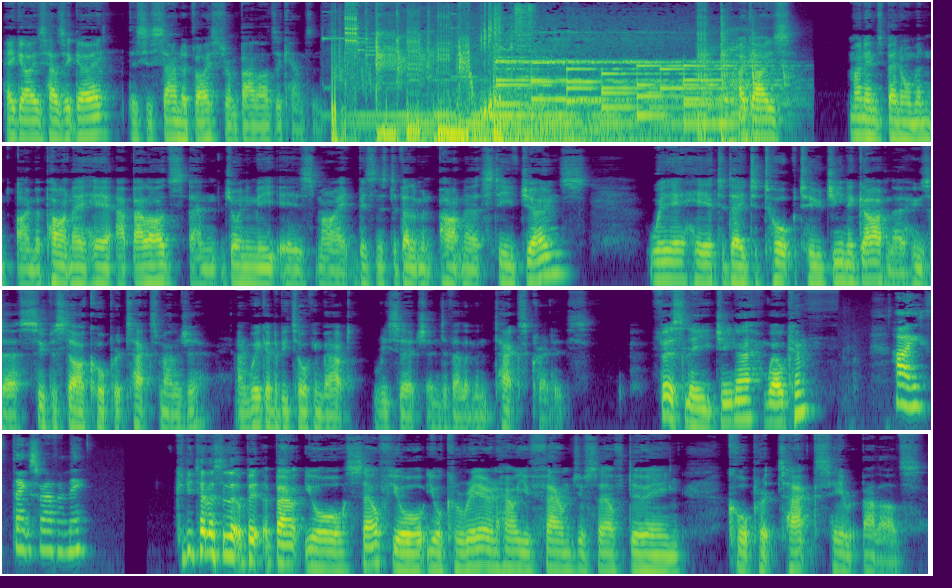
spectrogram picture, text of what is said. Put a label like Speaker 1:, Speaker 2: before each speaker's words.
Speaker 1: Hey guys, how's it going? This is sound advice from Ballards Accountants. Hi guys, my name's Ben Allman. I'm a partner here at Ballards, and joining me is my business development partner, Steve Jones. We're here today to talk to Gina Gardner, who's a superstar corporate tax manager, and we're going to be talking about research and development tax credits. Firstly, Gina, welcome.
Speaker 2: Hi, thanks for having me.
Speaker 1: Could you tell us a little bit about yourself, your your career, and how you found yourself doing corporate tax here at Ballards?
